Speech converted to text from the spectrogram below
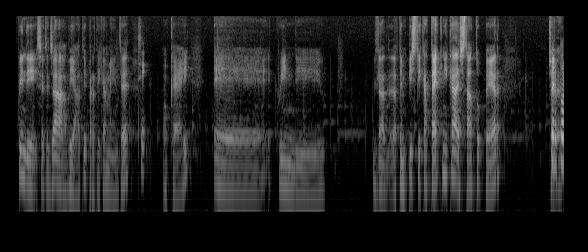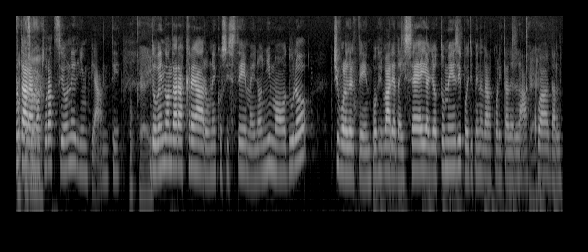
Quindi siete già avviati praticamente, Sì. ok? E quindi la, la tempistica tecnica è stato per... cioè, per portare a qualcosa- maturazione gli impianti. Ok. Dovendo andare a creare un ecosistema in ogni modulo, ci vuole del tempo, che varia dai 6 agli 8 mesi, poi dipende dalla qualità dell'acqua, dal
